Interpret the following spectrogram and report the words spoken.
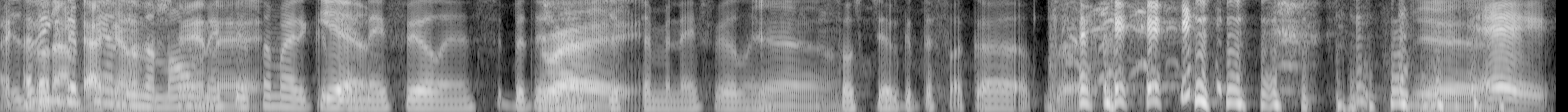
I think it depends on the moment because that. somebody could Yeah. be in their feelings, but then Right. that's just them in their feelings. Yeah. So still get the fuck up. Yeah. Hey,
